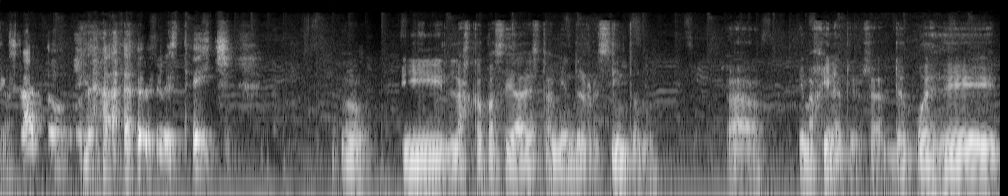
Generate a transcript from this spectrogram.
Exacto, o sea, el stage. ¿No? Y las capacidades también del recinto, ¿no? O sea, imagínate, o sea, después de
